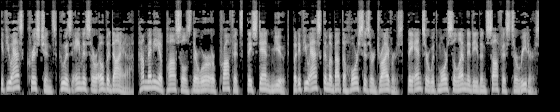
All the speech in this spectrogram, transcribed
If you ask Christians who is Amos or Obadiah, how many apostles there were or prophets, they stand mute, but if you ask them about the horses or drivers, they answer with more solemnity than sophists or readers.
